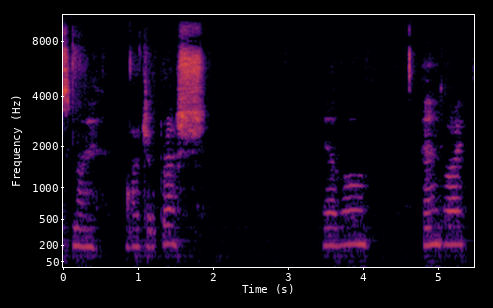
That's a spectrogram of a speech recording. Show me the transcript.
Use my larger brush, yellow and white.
